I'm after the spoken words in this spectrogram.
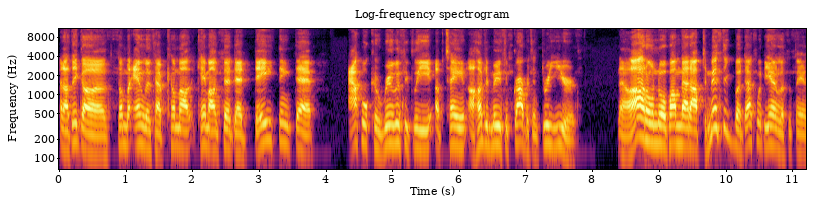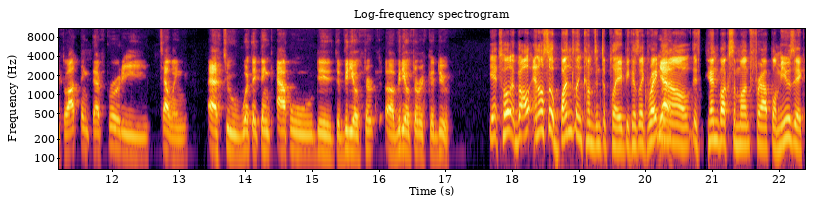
and i think uh some analysts have come out came out and said that they think that apple could realistically obtain 100 million subscribers in three years now, I don't know if I'm that optimistic, but that's what the analysts are saying. So I think that's pretty telling as to what they think Apple did the video uh, video service could do. Yeah, totally. But and also bundling comes into play because like right yeah. now it's 10 bucks a month for Apple Music.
